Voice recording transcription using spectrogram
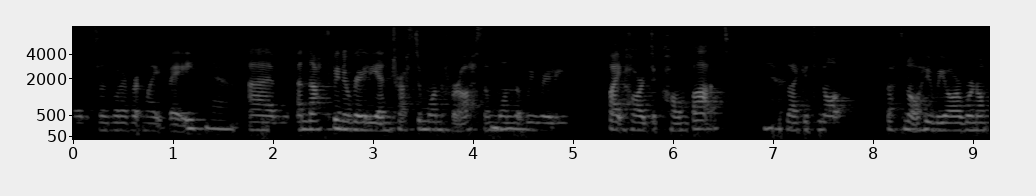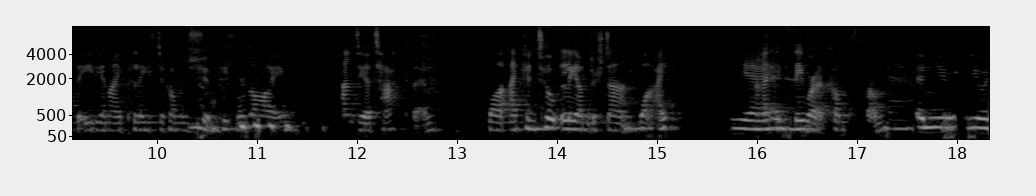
services, whatever it might be. Yeah. Um, and that's been a really interesting one for us and mm. one that mm. we really fight hard to combat. Yeah. Like it's not that's not who we are. We're not the ED&I police to come and shoot no. people down and to attack them. But I can totally understand why. Yeah. And I can see where it comes from. Yeah. And you you're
